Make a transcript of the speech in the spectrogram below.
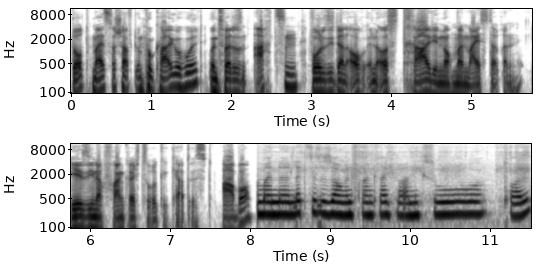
dort Meisterschaft und Pokal geholt und 2018 wurde sie dann auch in Australien nochmal Meisterin, ehe sie nach Frankreich zurückgekehrt ist. Aber Meine letzte Saison in Frankreich war nicht so toll.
